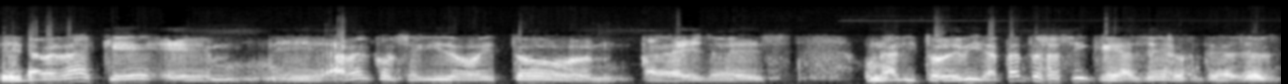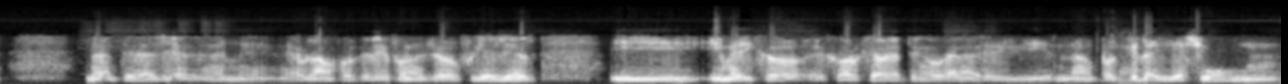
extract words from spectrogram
Eh, la verdad es que eh, haber conseguido esto para ella es un hálito de vida. Tanto es así que ayer o antes de ayer, no antes de ayer, me, hablamos por teléfono, yo fui ayer y, y me dijo, Jorge, ahora tengo ganas de vivir, ¿no? Porque la ideación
